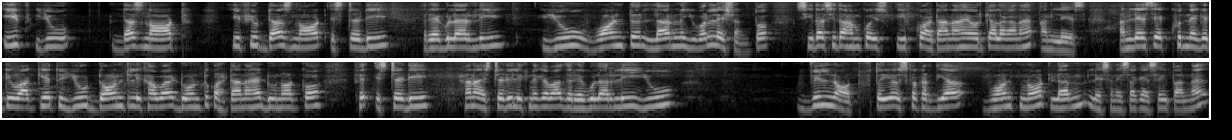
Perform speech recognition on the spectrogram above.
if you does not if you does not study regularly you won't learn your lesson तो सीधा सीधा हमको इस इफ़ को हटाना है और क्या लगाना है? अनलेस अनलेस एक खुद नेगेटिव वाक्य है तो यू डोंट लिखा हुआ है डोंट को हटाना है डू नॉट को, फिर स्टडी है ना स्टडी लिखने के बाद रेगुलरली यू विल नॉट तो ये इसका कर दिया वॉन्ट नॉट लर्न लेसन ऐसा कैसे उतारना है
